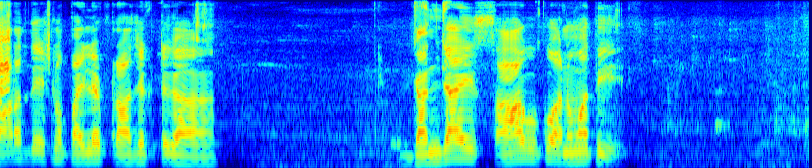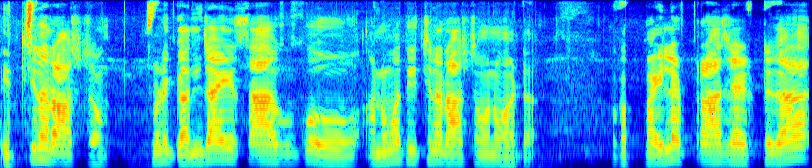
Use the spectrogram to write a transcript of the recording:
భారతదేశంలో పైలట్ ప్రాజెక్టుగా గంజాయి సాగుకు అనుమతి ఇచ్చిన రాష్ట్రం. చూడండి గంజాయి సాగుకు అనుమతి ఇచ్చిన రాష్ట్రం అనమాట ఒక పైలట్ ప్రాజెక్టుగా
